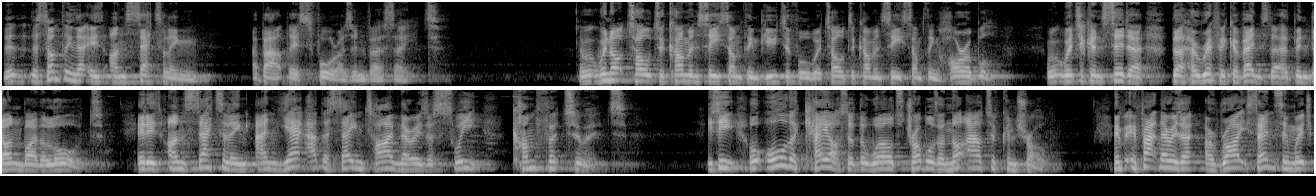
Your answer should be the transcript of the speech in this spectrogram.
There's something that is unsettling about this for us in verse 8. We're not told to come and see something beautiful, we're told to come and see something horrible. We're to consider the horrific events that have been done by the Lord. It is unsettling, and yet at the same time, there is a sweet comfort to it. You see, all the chaos of the world's troubles are not out of control. In, fact, there is a, a, right sense in which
